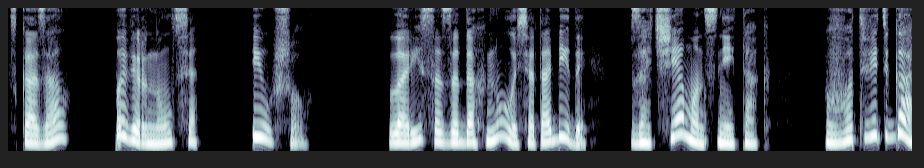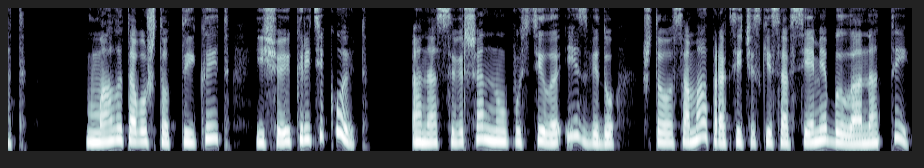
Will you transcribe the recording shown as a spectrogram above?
Сказал, повернулся и ушел. Лариса задохнулась от обиды. Зачем он с ней так? Вот ведь гад! Мало того, что тыкает, еще и критикует. Она совершенно упустила из виду, что сама практически со всеми была на «ты».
